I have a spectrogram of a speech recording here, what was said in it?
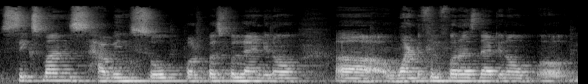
six months have been so purposeful and you know uh, wonderful for us that you know uh,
